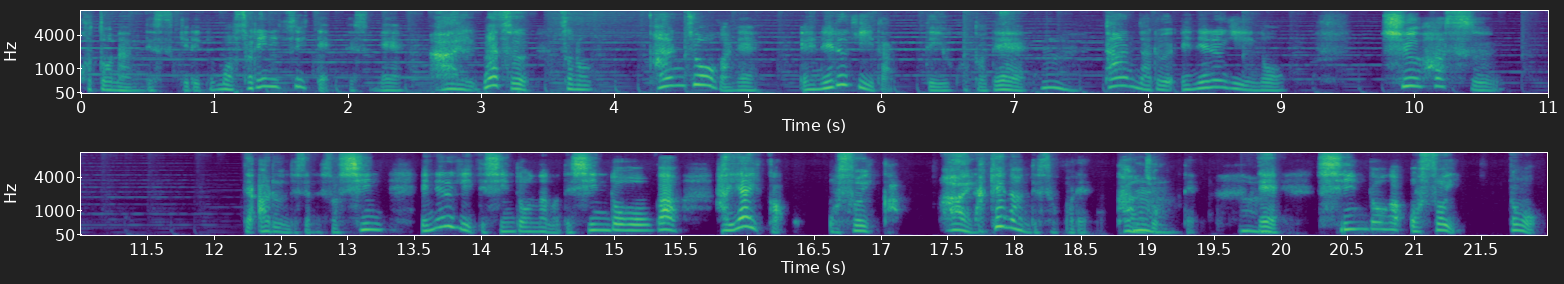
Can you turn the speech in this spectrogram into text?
ことなんですけれども、それについてですね。はい。まず、その感情がね、エネルギーだっていうことで、うん。単なるエネルギーの周波数ってあるんですよね。そう振エネルギーって振動なので、振動が速いか遅いかはいだ。けなんですよ、これ、感情って。うんで、振動が遅いと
